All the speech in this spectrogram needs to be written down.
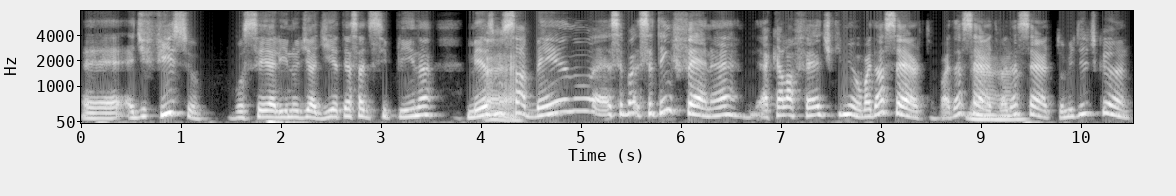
é, é difícil você ali no dia a dia ter essa disciplina, mesmo É. sabendo, é, você, tem fé, né? É aquela fé de que, meu, vai dar certo, vai dar certo, vai dar certo, tô me dedicando.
